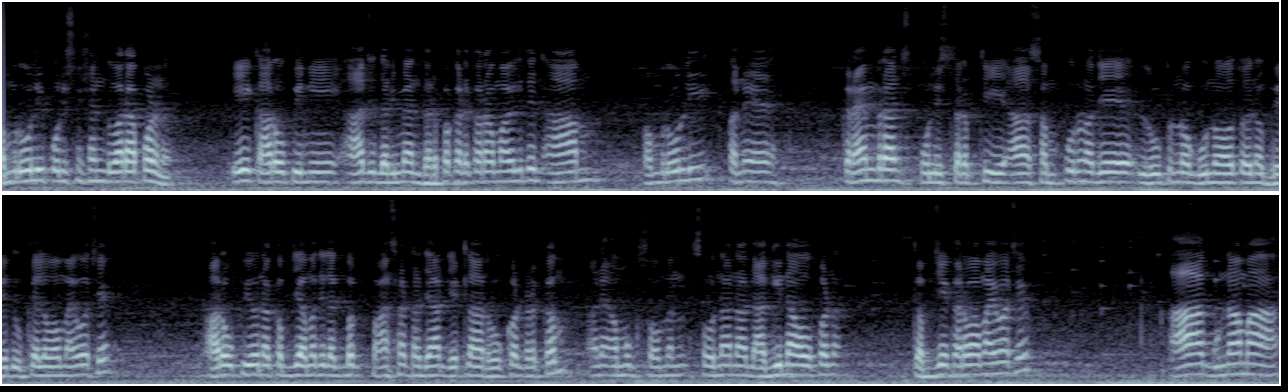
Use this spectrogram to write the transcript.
અમરોલી પોલીસ સ્ટેશન દ્વારા પણ એક આરોપીની આજ દરમિયાન ધરપકડ કરવામાં આવેલી હતી. આમ, અમરોલી અને ક્રાઇમ બ્રાન્ચ પોલીસ તરફથી આ સંપૂર્ણ જે લૂંટનો ગુનો હતો એનો ભેદ ઉકેલવામાં આવ્યો છે. આરોપીઓના કબજામાંથી લગભગ પાસઠ હજાર જેટલા રોકડ રકમ અને અમુક સોનાના દાગીનાઓ પણ કબજે કરવામાં આવ્યા છે. આ ગુનામાં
